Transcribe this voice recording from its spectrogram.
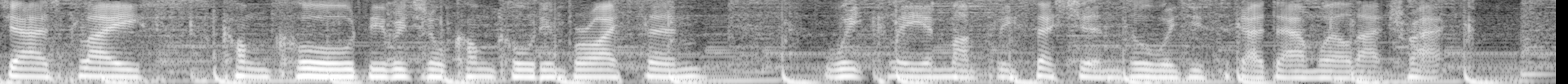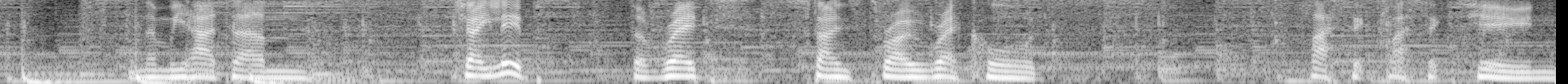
Jazz Place, Concorde, the original Concorde in Brighton, weekly and monthly sessions always used to go down well that track. And then we had um, Jaylib, the Red Stones Throw Records, classic, classic tune.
